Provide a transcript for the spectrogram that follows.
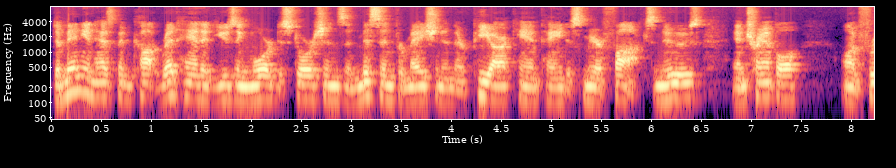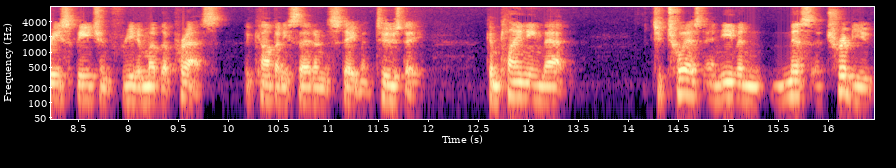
Dominion has been caught red handed using more distortions and misinformation in their PR campaign to smear Fox News and trample on free speech and freedom of the press, the company said in a statement Tuesday, complaining that to twist and even misattribute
